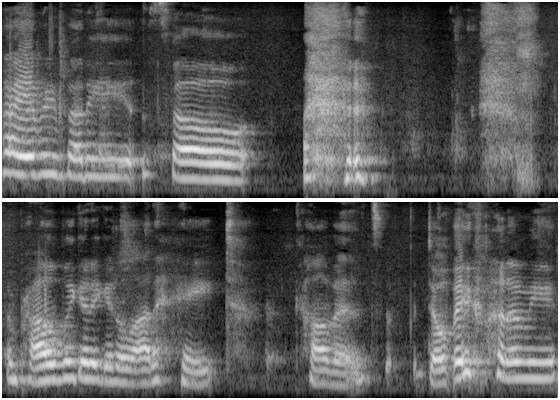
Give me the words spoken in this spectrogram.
Hi, everybody. So, I'm probably gonna get a lot of hate comments. Don't make fun of me.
